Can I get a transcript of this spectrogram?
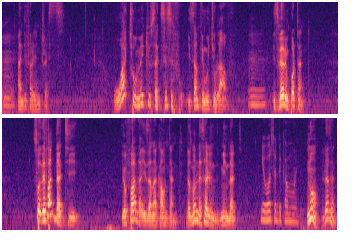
Mm. and different interests. What will make you successful is something which you love. Mm. It's very important. So the fact that uh, your father is an accountant does not necessarily mean that You also become one. no, it doesn't.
